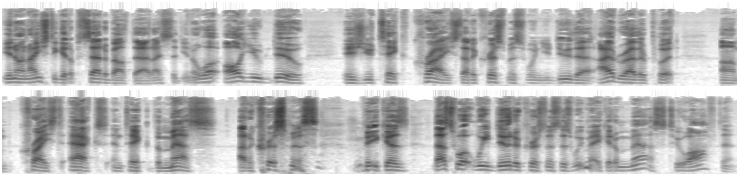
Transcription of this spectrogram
you know, and I used to get upset about that. I said, you know what, all you do is you take Christ out of Christmas when you do that. I'd rather put um, Christ X and take the mess out of Christmas because that's what we do to Christmas is we make it a mess too often.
